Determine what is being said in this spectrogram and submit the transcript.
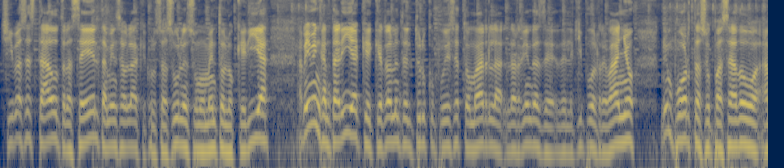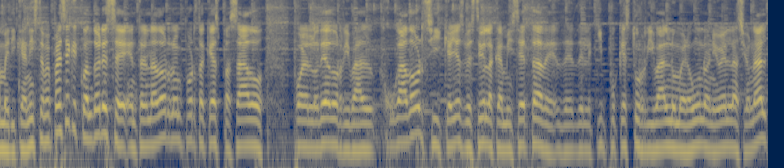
Chivas ha estado tras él. También se habla que Cruz Azul en su momento lo quería. A mí me encantaría que, realmente el turco pudiese tomar la- las riendas de- del equipo del rebaño. No importa su pasado americanista. Me parece que cuando eres eh, entrenador, no importa que has pasado por el odiado rival. Jugador, sí, que hayas vestido la camiseta de- del equipo que es tu rival número uno a nivel nacional.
